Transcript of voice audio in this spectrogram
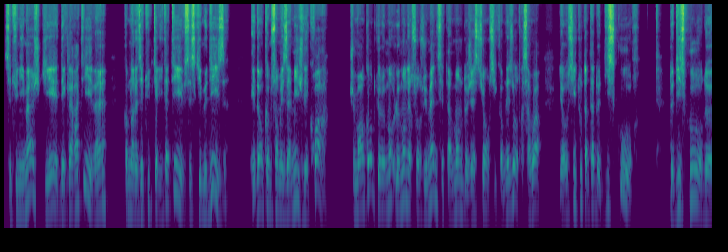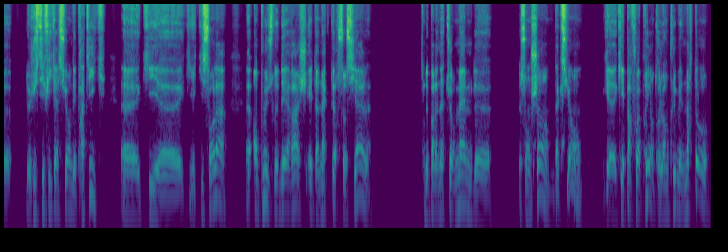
c'est une image qui est déclarative, hein, comme dans les études qualitatives, c'est ce qu'ils me disent. Et donc, comme sont mes amis, je les crois. Je me rends compte que le, monde des ressources humaines, c'est un monde de gestion aussi comme les autres, à savoir, il y a aussi tout un tas de discours, de discours de, justification des pratiques euh, qui, euh, qui, sont là. Euh, en plus, le DRH est un acteur social de par la nature même de, son champ d'action. Qui est parfois pris entre l'enclume et le marteau.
